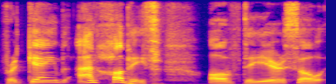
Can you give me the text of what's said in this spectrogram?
for games and hobbies of the year. So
